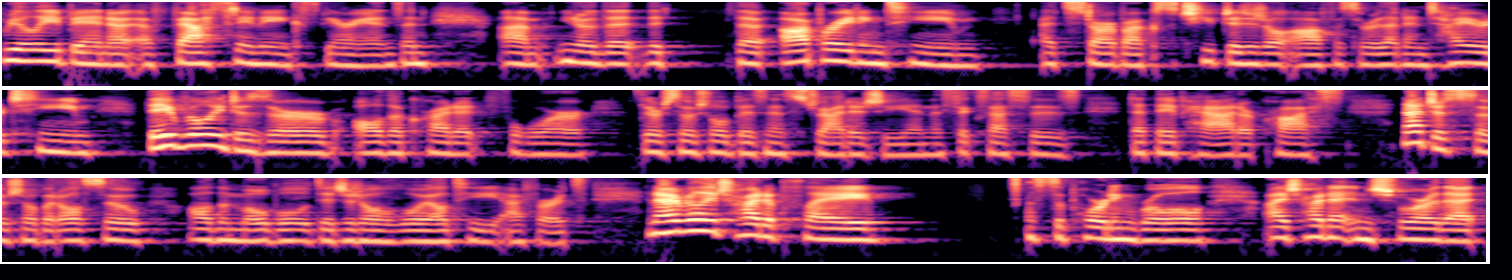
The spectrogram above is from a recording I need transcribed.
really been a, a fascinating experience. And, um, you know, the, the the operating team at Starbucks, chief digital officer, that entire team, they really deserve all the credit for their social business strategy and the successes that they've had across not just social, but also all the mobile digital loyalty efforts. And I really try to play a supporting role. I try to ensure that,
